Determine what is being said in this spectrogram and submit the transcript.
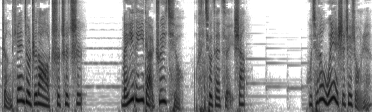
整天就知道吃吃吃，唯一的一点追求就在嘴上。我觉得我也是这种人，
